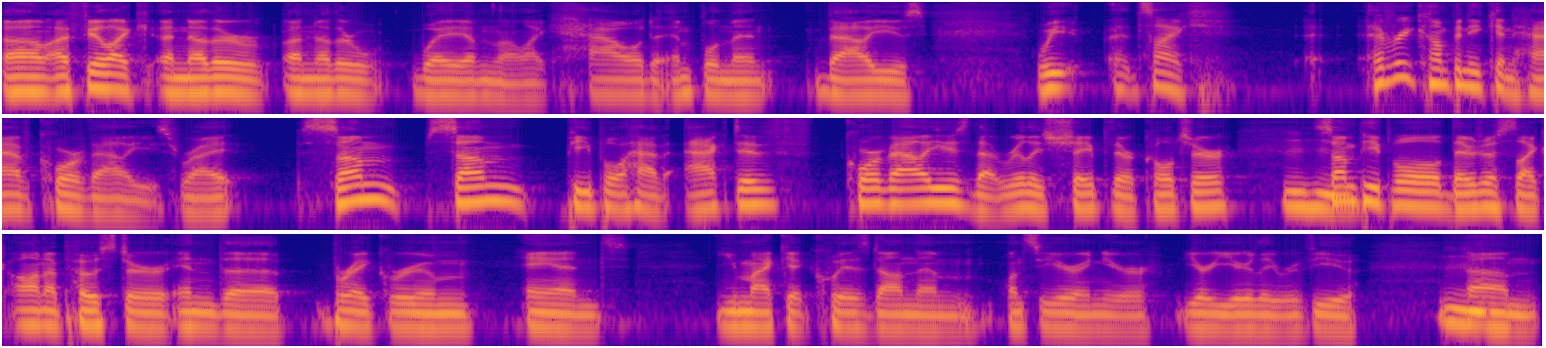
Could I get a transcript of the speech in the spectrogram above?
Um, I feel like another another way of the, like how to implement values. We it's like every company can have core values, right? Some some people have active core values that really shape their culture. Mm-hmm. Some people they're just like on a poster in the break room, and you might get quizzed on them once a year in your your yearly review. Mm. Um,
